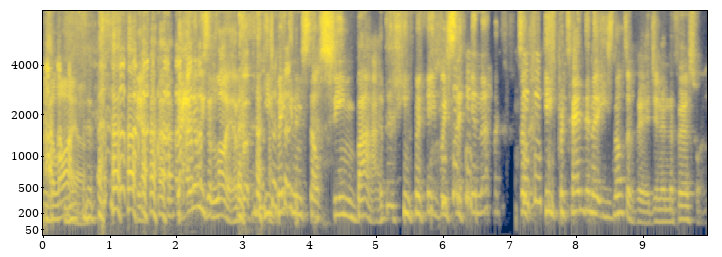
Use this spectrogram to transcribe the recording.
He's a liar. yeah. Yeah, I know he's a liar, but he's making himself seem bad by saying that. So he's pretending that he's not a virgin in the first one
